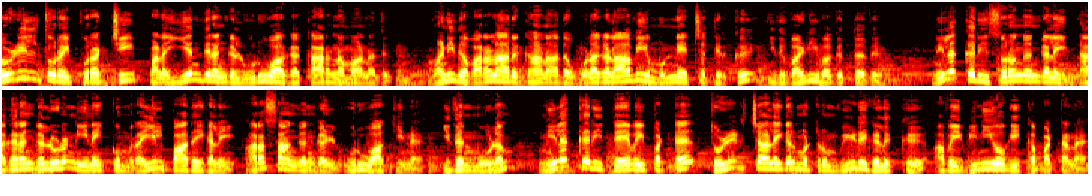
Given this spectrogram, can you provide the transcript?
தொழில்துறை புரட்சி பல இயந்திரங்கள் உருவாக காரணமானது. மனித வரலாறு காணாத உலகளாவிய முன்னேற்றத்திற்கு இது வழிவகுத்தது. நிலக்கரி சுரங்கங்களை நகரங்களுடன் இணைக்கும் ரயில் பாதைகளை அரசாங்கங்கள் உருவாக்கின. இதன் மூலம் நிலக்கரி தேவைப்பட்ட தொழிற்சாலைகள் மற்றும் வீடுகளுக்கு அவை விநியோகிக்கப்பட்டன.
